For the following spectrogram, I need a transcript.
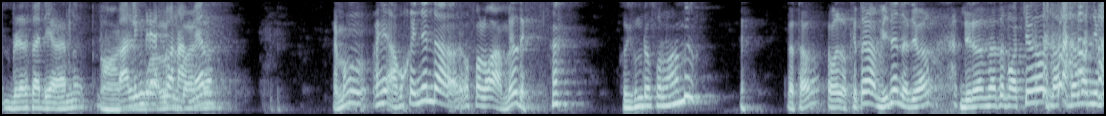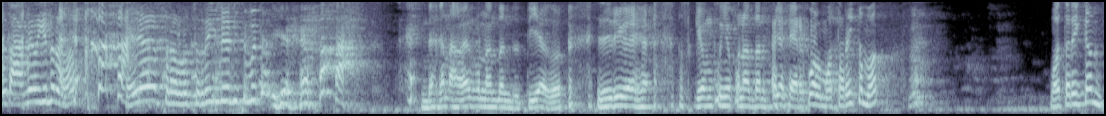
berasa dia anu. Oh, Paling respon. Amel. Emang eh aku kayaknya ndak follow Amel deh. Hah? Kok kamu udah follow Amel? Gak tau, kita bisa nggak sih Wal? Di dalam satu podcast udah udah nyebut Amel gitu loh. Kayaknya terlalu sering dia disebut. Iya. Nggak kan Amel penonton setia kok. Jadi kayak kamu punya penonton setia share. Wal motor ikam Wal. Motor ikam.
